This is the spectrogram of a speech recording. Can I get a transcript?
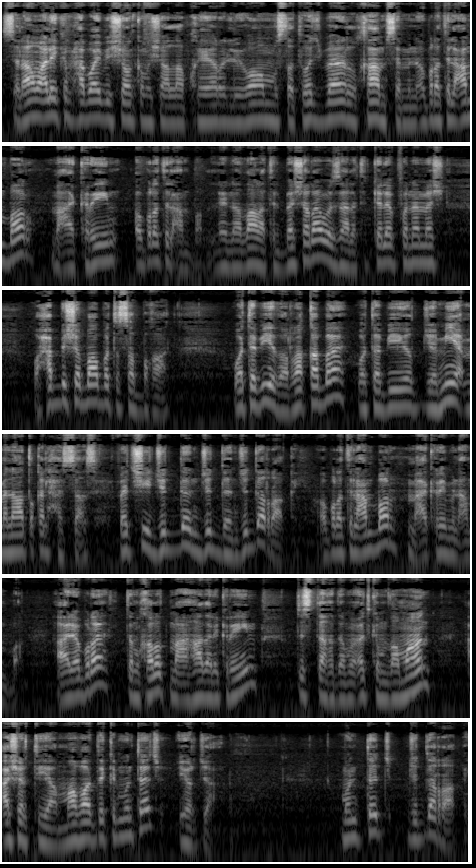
السلام عليكم حبايبي شلونكم؟ إن شاء الله بخير. اليوم وصلت وجبه الخامسة من أبرة العنبر مع كريم أبرة العنبر لنضاره البشرة وازاله الكلف ونمش وحب الشباب والتصبغات. وتبييض الرقبة وتبييض جميع مناطق الحساسة. فشي جدا جدا جدا راقي. أبرة العنبر مع كريم العنبر. هاي الابره تنخلط مع هذا الكريم تستخدم وعندكم ضمان 10 أيام. ما فاتك المنتج؟ يرجع. منتج جدا راقي.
